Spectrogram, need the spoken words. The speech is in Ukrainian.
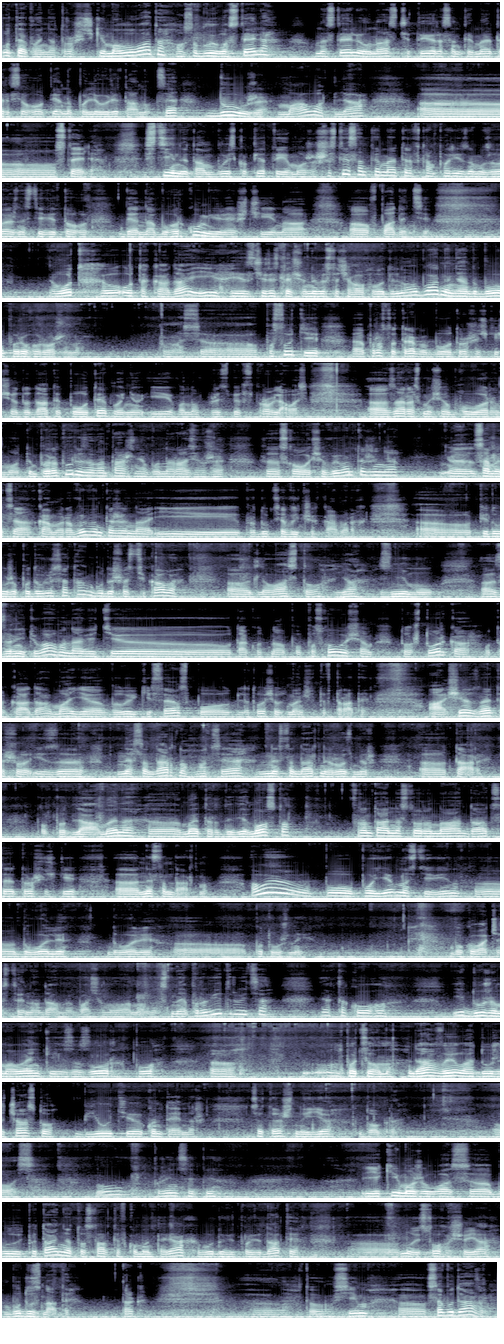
Утеплення трошечки малувато, особливо стеля. На стелі у нас 4 см всього пінополіуретану. Це дуже мало для е, стелі. Стіни там близько 5, може 6 см, там по-різному, в залежності від того, де на бугорку міряєш чи на е, впадинці. От, от така, да? і, і через те, що не вистачало холодильного обладнання, було перегорожено. Ось, е, по суті, е, просто треба було трошечки ще додати по утепленню, і воно, в принципі, справлялось. Е, Зараз ми ще обговоримо температури завантаження, бо наразі вже сховище вивантаження. Е, Саме ця камера вивантажена і продукція в інших камерах. Е, Піду вже подивлюся там, буде щось цікаве е, для вас, то я зніму. Зверніть увагу, навіть отак от на, по, сховищам, то шторка отака, да, має великий сенс по, для того, щоб зменшити втрати. А ще знаєте, що із нестандартного це нестандартний розмір тари. Тобто для мене метр дев'яносто фронтальна сторона, да, це трошечки е, нестандартно. Але по, по ємності він е, доволі, доволі е, потужний. Бокова частина, да, ми бачимо, вона у нас не провітрюється як такого. І дуже маленький зазор по, е, по цьому. Да, вила дуже часто б'ють е, контейнер. Це теж не є добре. Ось. Ну, в принципі, які може у вас е, будуть питання, то ставте в коментарях, буду відповідати. е, Ну, із того, що я буду знати. Так? Е, То всім все буде агро.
